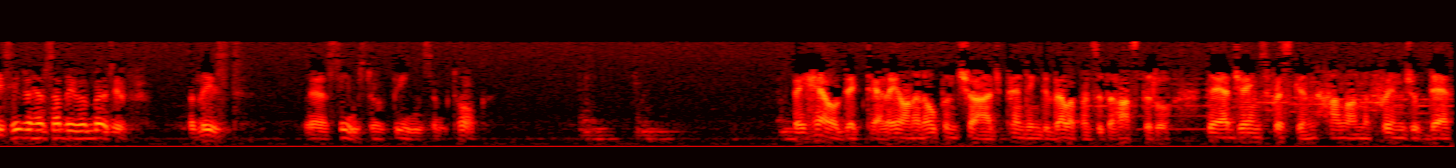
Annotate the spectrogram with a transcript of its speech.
He seems to have something of a motive. At least, there seems to have been some talk. They held Dick Terry on an open charge pending developments at the hospital. There, James Friskin hung on the fringe of death,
